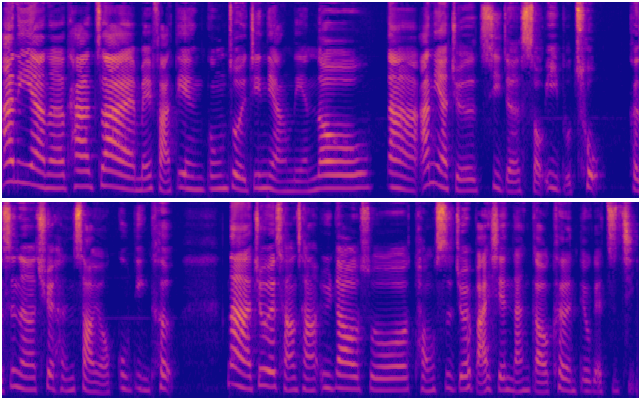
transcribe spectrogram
阿尼亚呢，她在美发店工作已经两年喽。那阿尼亚觉得自己的手艺不错，可是呢，却很少有固定客。那就会常常遇到说，同事就会把一些难搞客人丢给自己，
